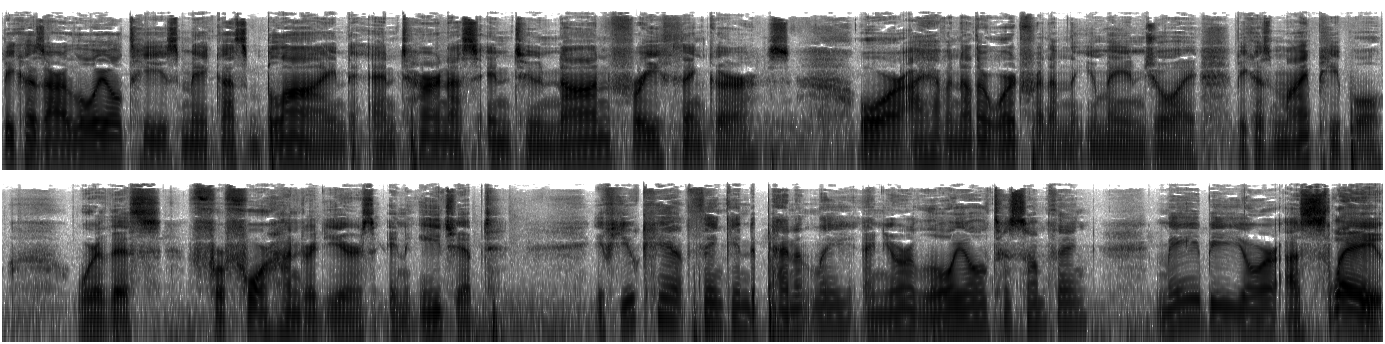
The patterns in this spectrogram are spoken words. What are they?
because our loyalties make us blind and turn us into non free thinkers. Or I have another word for them that you may enjoy because my people were this for 400 years in Egypt if you can't think independently and you're loyal to something, maybe you're a slave.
